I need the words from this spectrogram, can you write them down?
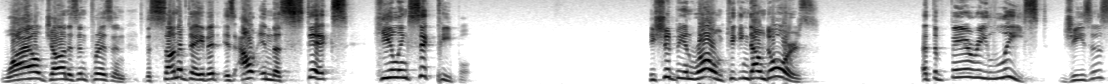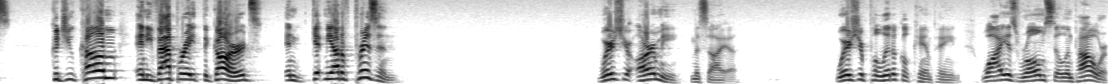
while John is in prison, the son of David is out in the sticks healing sick people. He should be in Rome kicking down doors. At the very least, Jesus, could you come and evaporate the guards and get me out of prison? Where's your army, Messiah? Where's your political campaign? Why is Rome still in power?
